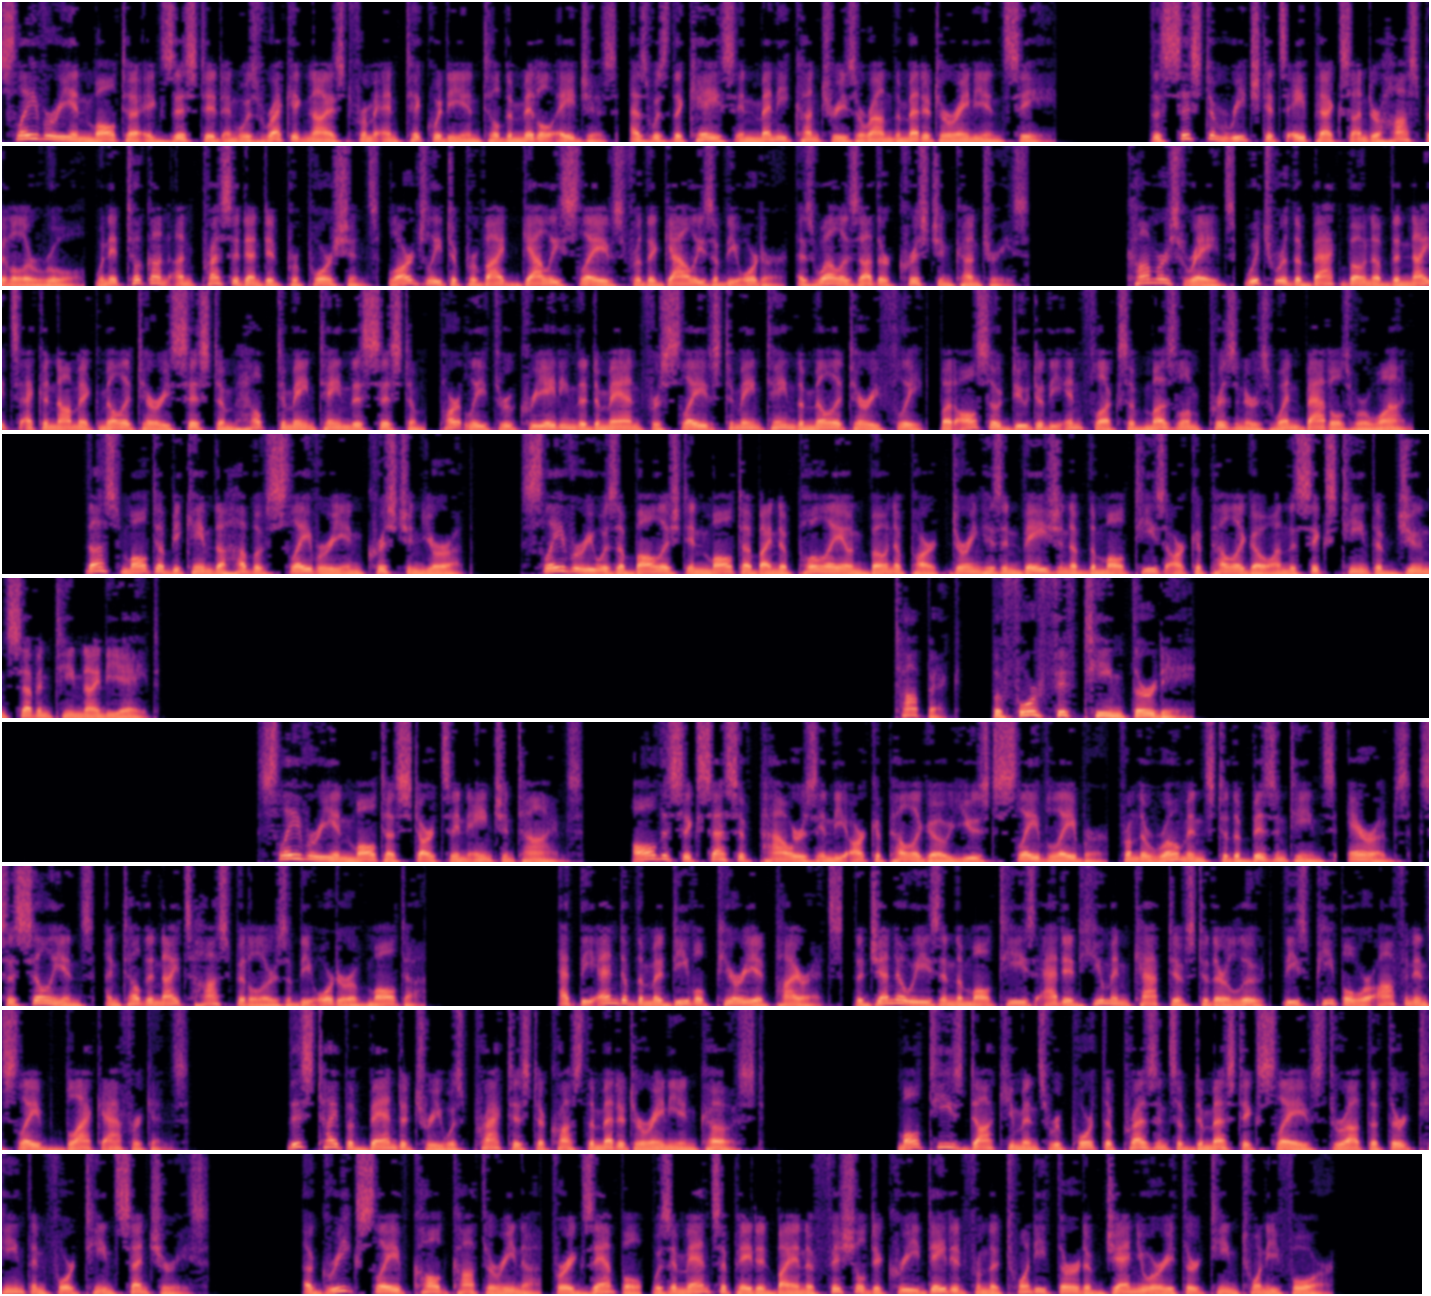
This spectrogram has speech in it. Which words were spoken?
Slavery in Malta existed and was recognized from antiquity until the Middle Ages, as was the case in many countries around the Mediterranean Sea. The system reached its apex under Hospitaller rule, when it took on unprecedented proportions, largely to provide galley slaves for the galleys of the order, as well as other Christian countries. Commerce raids, which were the backbone of the Knights' economic military system helped to maintain this system, partly through creating the demand for slaves to maintain the military fleet, but also due to the influx of Muslim prisoners when battles were won. Thus Malta became the hub of slavery in Christian Europe. Slavery was abolished in Malta by Napoleon Bonaparte during his invasion of the Maltese archipelago on 16 June 1798. Before 1530 Slavery in Malta starts in ancient times. All the successive powers in the archipelago used slave labor, from the Romans to the Byzantines, Arabs, Sicilians, until the Knights Hospitallers of the Order of Malta. At the end of the medieval period pirates, the Genoese and the Maltese added human captives to their loot, these people were often enslaved black Africans. This type of banditry was practiced across the Mediterranean coast. Maltese documents report the presence of domestic slaves throughout the 13th and 14th centuries. A Greek slave called Katharina, for example, was emancipated by an official decree dated from 23 January 1324.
